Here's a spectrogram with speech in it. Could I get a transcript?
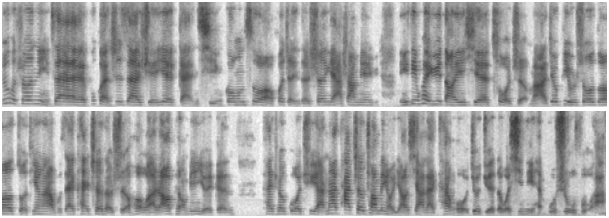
如果说你在不管是在学业、感情、工作或者你的生涯上面，你一定会遇到一些挫折嘛。就譬如说，说昨天啊，我在开车的时候啊，然后旁边有一个人开车过去啊，那他车窗没有摇下来看我，我就觉得我心里很不舒服哈。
